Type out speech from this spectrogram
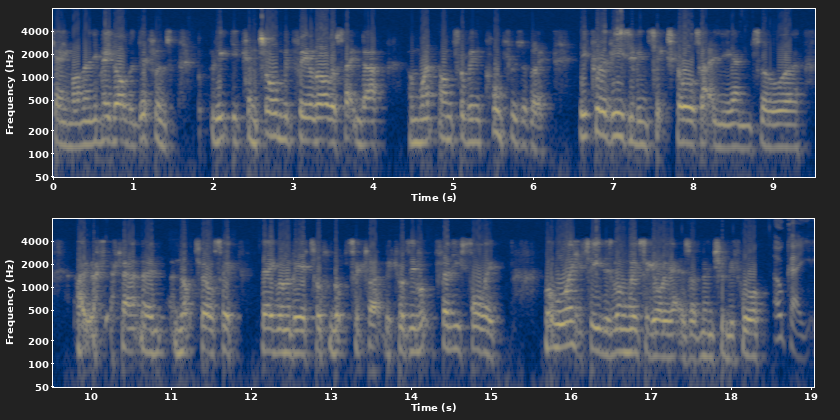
came on, and he made all the difference. He, he controlled midfield all the second half and went on to win comfortably. He could have easily been six goals at in the end. So uh, I, I, can't uh, not Chelsea. They're going to be a tough nut to crack because they look very solid. But we'll wait and see. There's a long way to go yet, as I've mentioned before. Okay,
